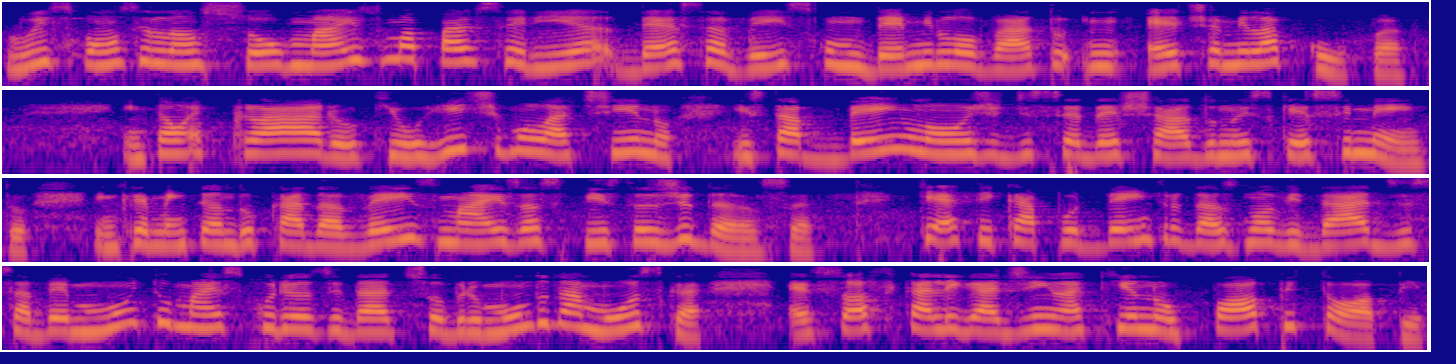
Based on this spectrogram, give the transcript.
Luiz Fonsi lançou mais uma parceria, dessa vez com Demi Lovato em Échame la Culpa. Então é claro que o ritmo latino está bem longe de ser deixado no esquecimento, incrementando cada vez mais as pistas de dança. Quer ficar por dentro das novidades e saber muito mais curiosidades sobre o mundo da música? É só ficar ligadinho aqui no Pop Top.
